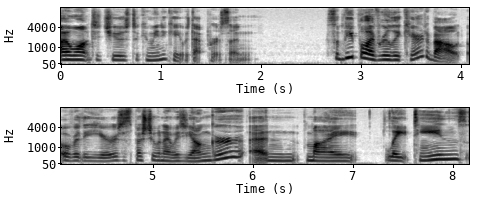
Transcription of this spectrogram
I want to choose to communicate with that person. Some people I've really cared about over the years, especially when I was younger and my late teens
